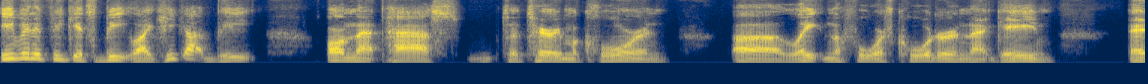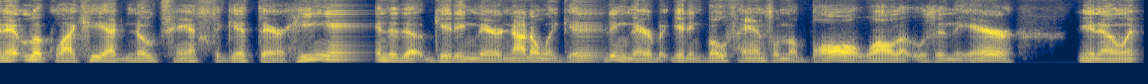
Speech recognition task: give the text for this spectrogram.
even if he gets beat. Like he got beat on that pass to Terry McLaurin uh, late in the fourth quarter in that game. And it looked like he had no chance to get there. He ended up getting there, not only getting there, but getting both hands on the ball while it was in the air, you know, and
